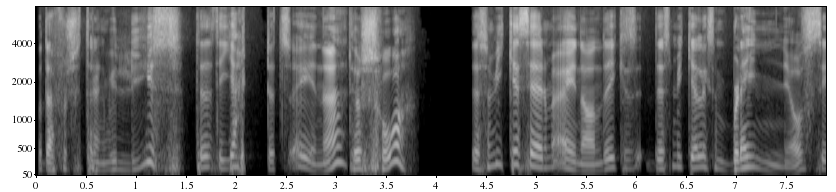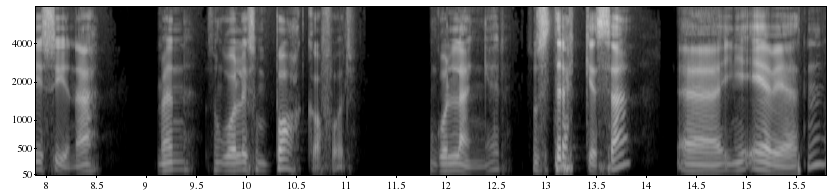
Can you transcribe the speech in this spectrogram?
Og Derfor trenger vi lys til dette hjertets øyne til å se. Det som vi ikke ser med øynene, det, ikke, det som ikke liksom blender oss i synet, men som går liksom bakafor, som går lenger, som strekker seg inn i evigheten,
